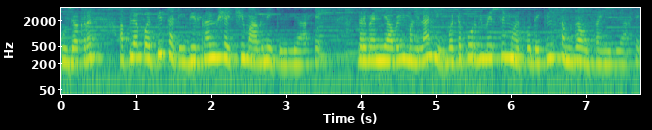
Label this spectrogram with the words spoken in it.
पूजा करत आपल्या पतीसाठी दीर्घायुष्याची मागणी केलेली आहे. दरम्यान यावेळी महिलांनी वटपौर्णिमेचे महत्त्व देखील समजावून सांगितले आहे.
